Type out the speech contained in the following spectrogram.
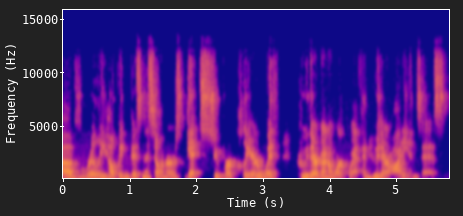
of really helping business owners get super clear with who they're going to work with and who their audience is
